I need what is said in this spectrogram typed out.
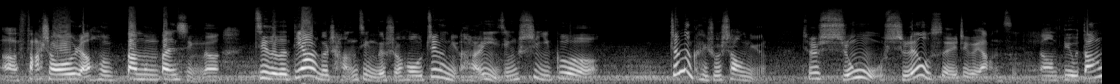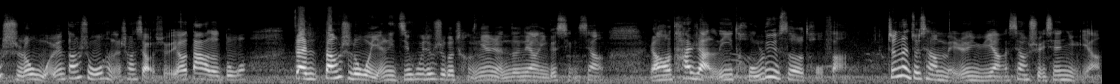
呃，发烧，然后半梦半醒的。记得的第二个场景的时候，这个女孩已经是一个，真的可以说少女了。就是十五、十六岁这个样子，嗯，比如当时的我，因为当时我可能上小学，要大得多，在当时的我眼里，几乎就是个成年人的那样一个形象。然后她染了一头绿色的头发，真的就像美人鱼一样，像水仙女一样。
